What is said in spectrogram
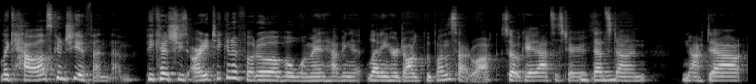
like how else can she offend them? Because she's already taken a photo of a woman having a, letting her dog poop on the sidewalk. So okay, that's a stereo that's Mhm. done, knocked out.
